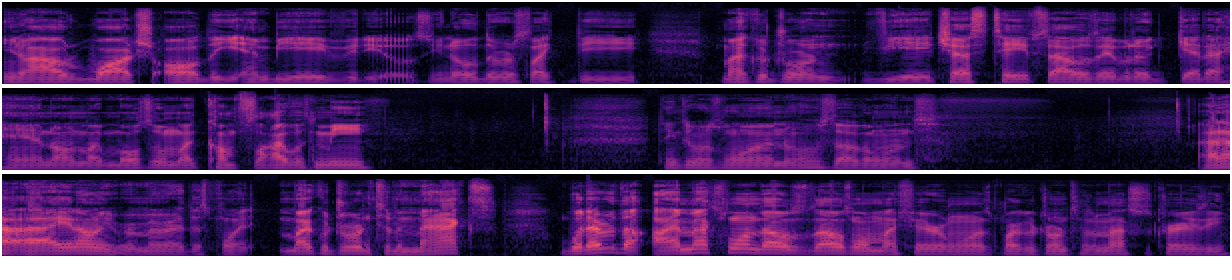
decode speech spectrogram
you know i would watch all the nba videos. You know there was like the Michael Jordan VHS tapes. I was able to get a hand on like most of them, like "Come Fly with Me." I think there was one. What was the other ones? I, I don't even remember at this point. Michael Jordan to the max, whatever the IMAX one. That was that was one of my favorite ones. Michael Jordan to the max was crazy.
